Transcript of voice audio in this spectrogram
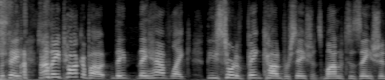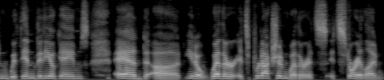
but they so they talk about they they have like these sort of big conversations, monetization within video games, and uh, you know whether it's production, whether it's it's storyline,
